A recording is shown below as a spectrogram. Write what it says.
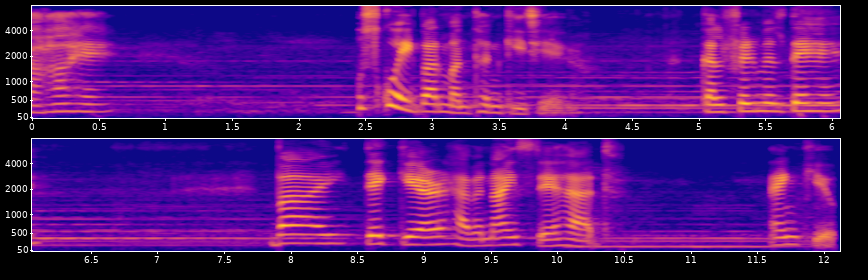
कहा है, उसको एक बार मंथन कीजिएगा। कल फिर मिलते हैं। Bye take care have a nice day had thank you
